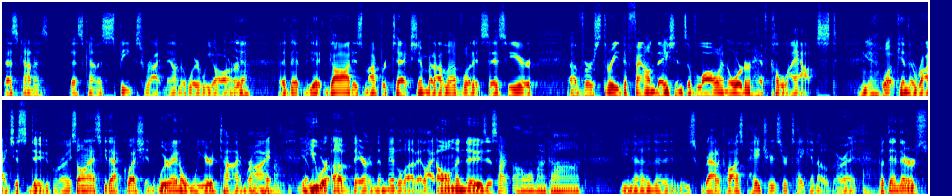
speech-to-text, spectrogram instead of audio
That's kind of that's kind of speaks right now to where we are. Yeah. Uh, that, that God is my protection. But I love what it says here, uh, verse three: the foundations of law and order have collapsed. Yeah. What can the righteous do? Right. So I want to ask you that question. We're in a weird time, right? You were up there in the middle of it, like on the news. It's like, oh my God, you know, the these radicalized patriots are taking over. All right. But then there's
